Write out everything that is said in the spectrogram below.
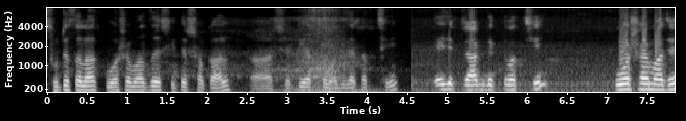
ছুটে চলা কুয়াশার মাঝে শীতের সকাল আর সেটি আজ তোমাদের দেখাচ্ছি। এই যে ট্রাক দেখতে পাচ্ছি কুয়াশার মাঝে।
